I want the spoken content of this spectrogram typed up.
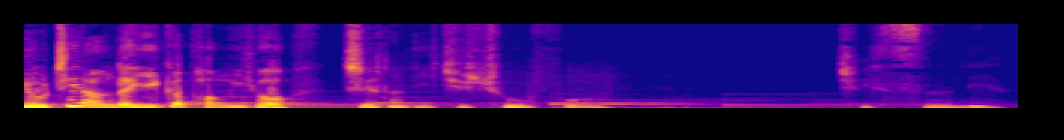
有这样的一个朋友，值得你去祝福，去思念。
